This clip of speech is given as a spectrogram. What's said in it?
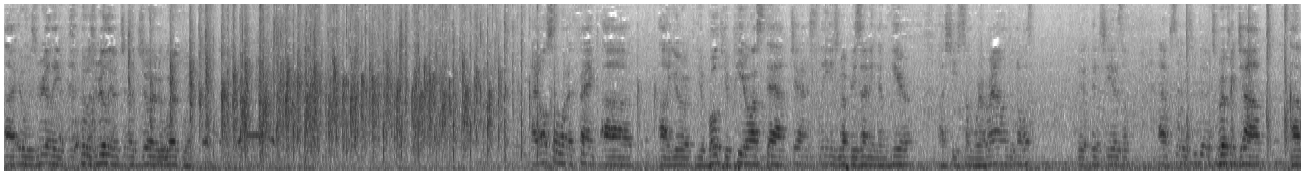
uh, it was really, it was really a, a joy to work with. I also want to thank uh, uh, your, your both your PR staff. Janice Lee is representing them here. Uh, she's somewhere around, and also there, there she is. Absolutely, she did a terrific job. Um,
